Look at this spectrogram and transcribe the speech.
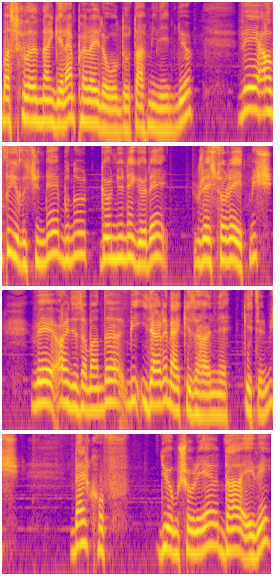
baskılarından gelen parayla olduğu tahmin ediliyor. Ve 6 yıl içinde bunu gönlüne göre restore etmiş ve aynı zamanda bir idare merkezi haline getirmiş. Berghof diyormuş oraya dağ evi.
